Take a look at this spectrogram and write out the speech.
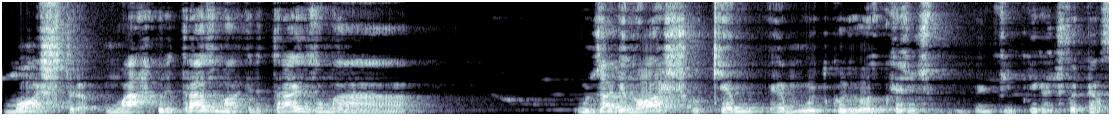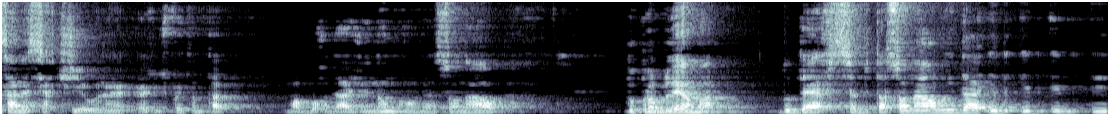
mostra um arco, ele traz uma, ele traz uma um diagnóstico que é, é muito curioso, porque a gente, enfim, por que a gente foi pensar nesse artigo, né? A gente foi tentar uma abordagem não convencional do problema do déficit habitacional e, da, e, e, e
